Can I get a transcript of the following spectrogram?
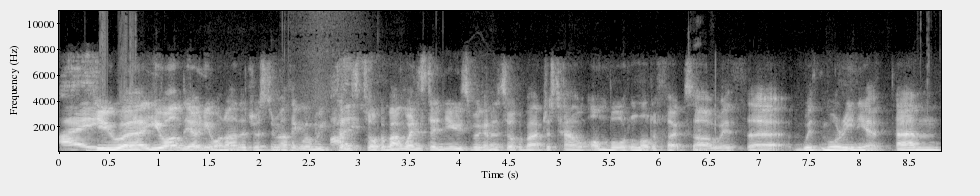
I You uh, you aren't the only one either, Justin. I think when we come I- to talk about Wednesday news, we're going to talk about just how on board a lot of folks are with uh, with Mourinho. Um,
